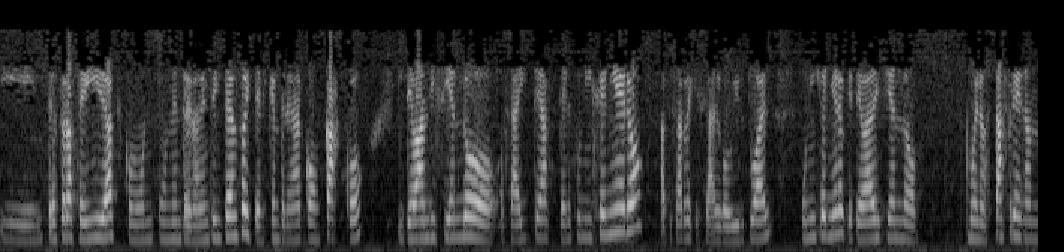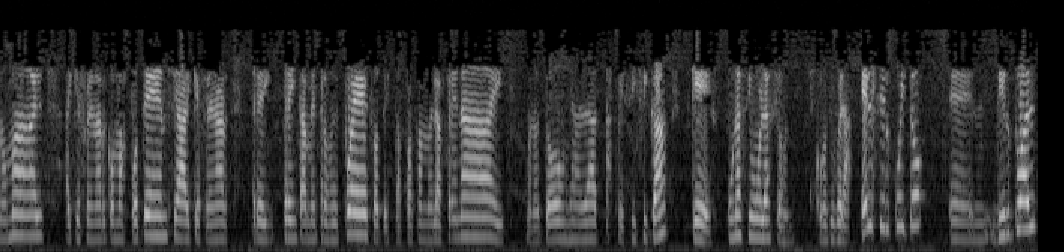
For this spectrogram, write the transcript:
y tres horas seguidas, como un, entrenamiento intenso, y tenés que entrenar con casco, y te van diciendo, o sea, ahí te has- tenés un ingeniero, a pesar de que sea algo virtual, un ingeniero que te va diciendo, bueno, está frenando mal, hay que frenar con más potencia, hay que frenar tre- 30 metros después o te estás pasando la frenada y, bueno, toda una data específica que es una simulación, como si fuera el circuito en virtual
